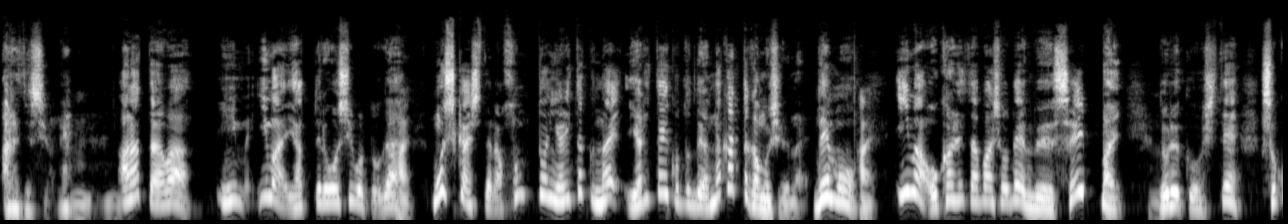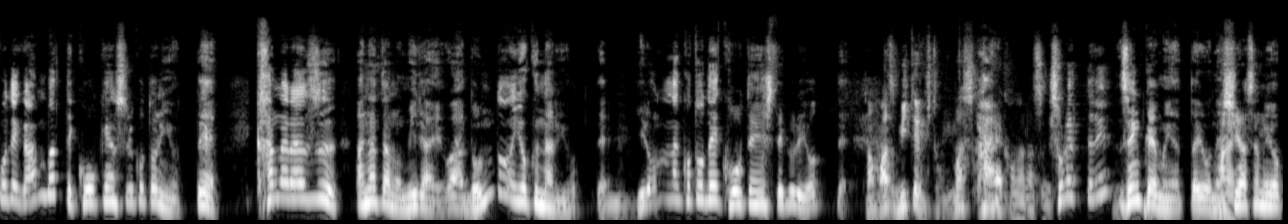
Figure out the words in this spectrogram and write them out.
あれですよね。うんうんあなたは今今やってるお仕事が、はいもしかしたら本当にやりたくない、やりたいことではなかったかもしれない。でも、はい。今置かれた場所で精一杯努力をして、そこで頑張って貢献することによって、必ずあなたの未来はどんどん良くなるよって、うんいろんなことで好転してくるよって。まあ、まず見てる人もいますからね、必ず。それってね、前回もやったようなはい幸せの4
